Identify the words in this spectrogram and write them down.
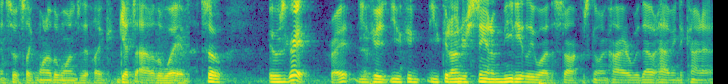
And so it's like one of the ones that like gets out of the way. So it was great, right? You could you could you could understand immediately why the stock was going higher without having to kind of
